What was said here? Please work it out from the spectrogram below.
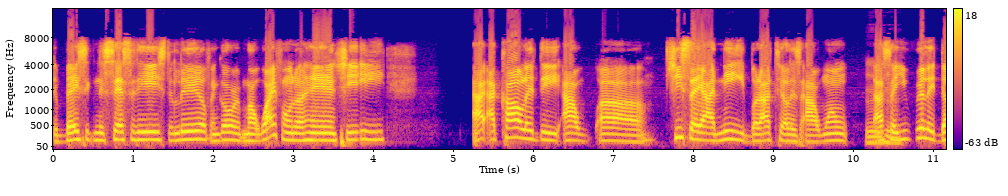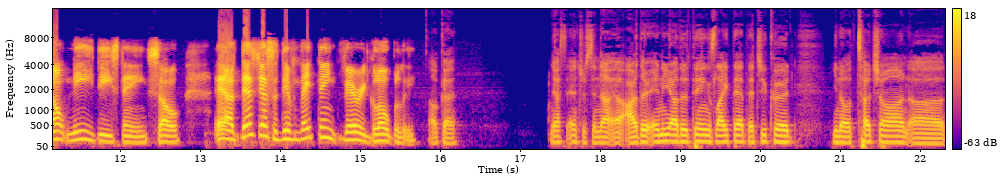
the basic necessities to live and go. My wife, on her hand, she, I, I call it the I. Uh, she say I need, but I tell us I won't. Mm-hmm. I say mm-hmm. you really don't need these things. So, yeah, that's just a different. They think very globally. Okay, that's interesting. Now, are there any other things like that that you could, you know, touch on? Uh,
